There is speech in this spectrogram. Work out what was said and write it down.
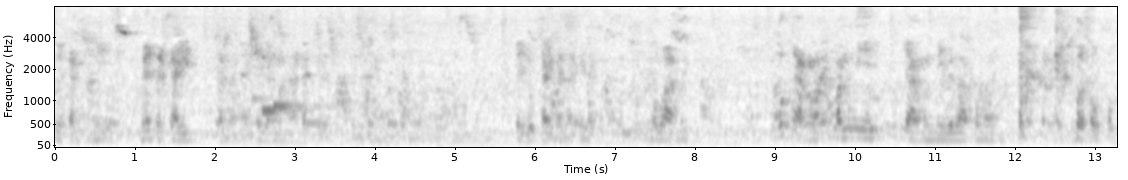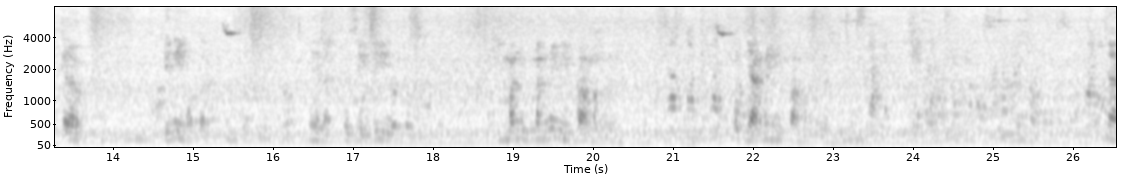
ด้วยกันที่นี่แม้แต่ไกลขนาดไหนก็ยังมาหากันเจอ จะอยู่ไกลแค่ไหนก็ยังมาเพราะว่าทุกอย่างมันมีทุกอย่างมันมีเวลาของมันประสบพบเจอที่นี่หมดเลยนี่แหละ คือสิ่งที่ มันมันไม่มีความบังเอิญทุกอย่างไม่มีความบังเอิญใช่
